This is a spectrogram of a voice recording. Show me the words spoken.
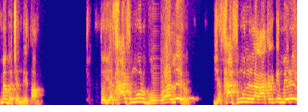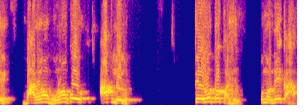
मैं वचन देता हूँ। तो यथार्थ मूल घोड़ा ले, यथार्थ मूल्य लगा करके मेरे बारह घोड़ों को आप ले लो। तेहो तो कहिल, उन्होंने कहा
